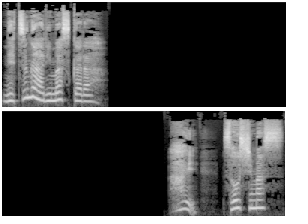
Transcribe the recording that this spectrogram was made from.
熱がありますから。はい、そうします。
